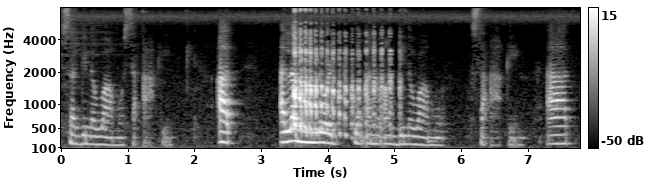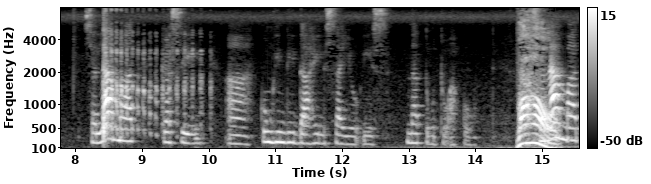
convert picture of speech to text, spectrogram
sa ginawa mo sa akin. At, alam ni Lord kung ano ang ginawa mo sa akin. At, salamat kasi ah, kung hindi dahil sa'yo is natuto ako. Wow! Salamat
